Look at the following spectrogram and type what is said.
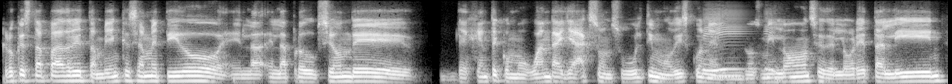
creo que está padre también que se ha metido en la, en la producción de, de gente como Wanda Jackson, su último disco en Sí. el 2011, de Loretta Lynn,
